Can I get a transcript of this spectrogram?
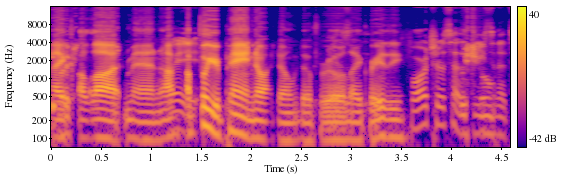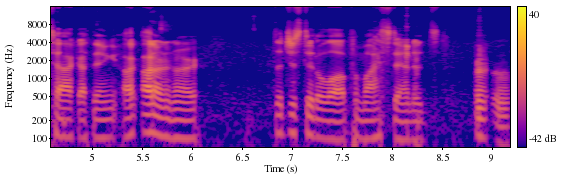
like a lot, man. I, I feel your pain. No, I don't, though, for real, like crazy. Forretress has decent attack, I think. I, I don't know. That just did a lot for my standards. Oh,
